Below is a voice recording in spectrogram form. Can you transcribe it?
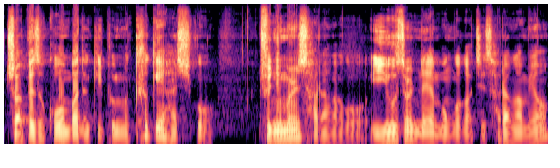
주 앞에서 구원받은 기쁨을 크게 하시고 주님을 사랑하고 이웃을 내 몸과 같이 사랑하며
